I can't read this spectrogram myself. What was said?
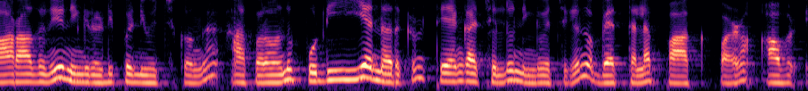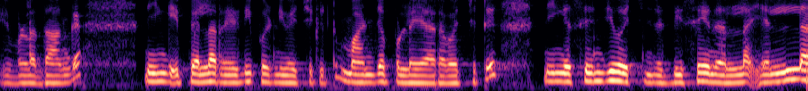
ஆராதனையும் நீங்கள் ரெடி பண்ணி வச்சுக்கோங்க. அப்புறம் வந்து பொடிய நறுக்குன்னு தேங்காய் செல்லும் நீங்கள் வச்சுக்கோங்க. வெத்தலை பாக்கு பழம் அவ இவ்வளோதாங்க நீங்கள் இப்போ எல்லாம் ரெடி பண்ணி வச்சுக்கிட்டு மஞ்சள் பிள்ளையாரை வச்சுட்டு நீங்கள் செஞ்சு வச்சுருந்த டிசைன் எல்லாம் எல்லா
